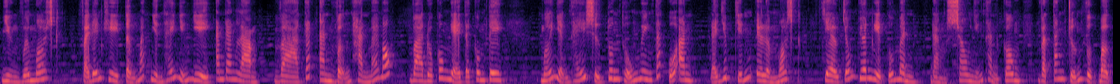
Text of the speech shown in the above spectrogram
Nhưng với Musk, phải đến khi tận mắt nhìn thấy những gì anh đang làm và cách anh vận hành máy móc và đồ công nghệ tại công ty, mới nhận thấy sự tuân thủ nguyên tắc của anh đã giúp chính Elon Musk chèo chống doanh nghiệp của mình đằng sau những thành công và tăng trưởng vượt bậc.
